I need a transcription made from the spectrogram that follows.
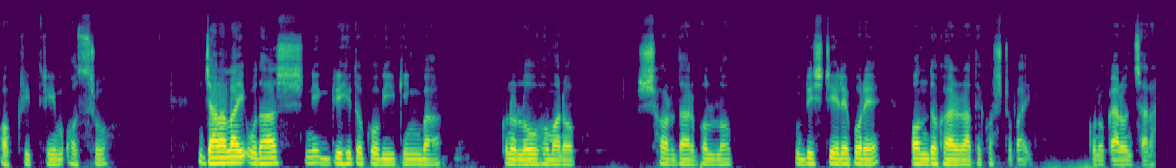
অকৃত্রিম অশ্রু, জানালায় উদাস নিগৃহীত কবি কিংবা কোনো লৌহ মানব, সর্দার বল্লভ, বৃষ্টি এলে পরে অন্ধকার রাতে কষ্ট পাই কোনো কারণ ছাড়া।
